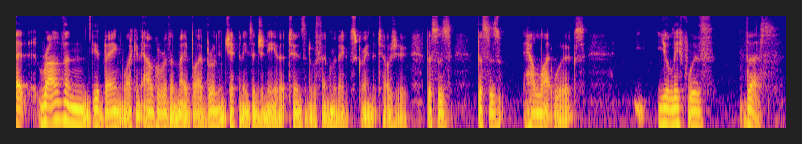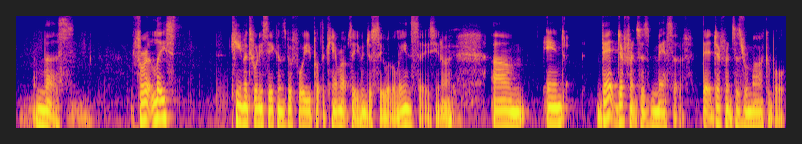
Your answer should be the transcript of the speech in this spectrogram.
it, rather than there being like an algorithm made by a brilliant Japanese engineer that turns into a thing on the back of a screen that tells you this is this is how light works. You're left with this and this for at least 10 or 20 seconds before you put the camera up to even just see what the lens sees, you know. Um, and that difference is massive. That difference is remarkable.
